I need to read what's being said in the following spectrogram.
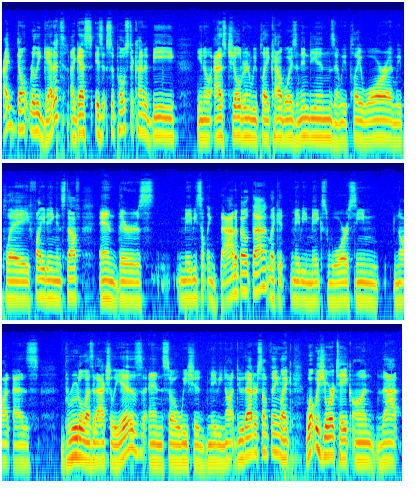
I don't really get it. I guess is it supposed to kind of be, you know, as children we play cowboys and Indians, and we play war, and we play fighting and stuff, and there's maybe something bad about that, like it maybe makes war seem not as brutal as it actually is and so we should maybe not do that or something like what was your take on that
